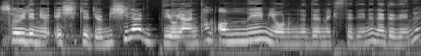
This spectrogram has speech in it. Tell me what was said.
söyleniyor, eşlik ediyor. Bir şeyler diyor yani tam anlayamıyorum ne demek istediğini, ne dediğini.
